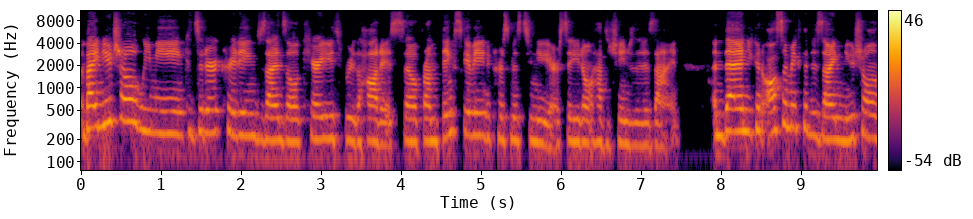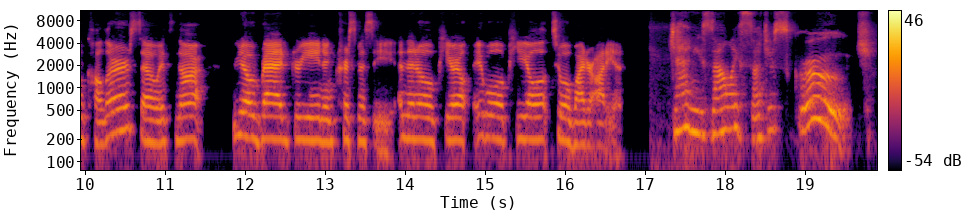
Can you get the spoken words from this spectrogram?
And by neutral, we mean consider creating designs that will carry you through the holidays. So from Thanksgiving to Christmas to New Year, so you don't have to change the design. And then you can also make the design neutral in color, so it's not you know red, green, and Christmassy, and then it'll appeal it will appeal to a wider audience. Jen, you sound like such a Scrooge.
